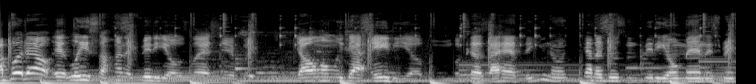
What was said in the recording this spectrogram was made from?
I put out at least 100 videos last year, but y'all only got 80 of them because I had to, you know, gotta do some video management.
